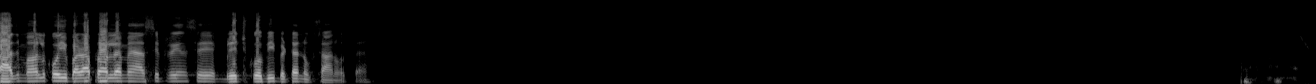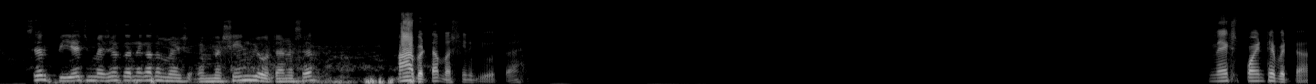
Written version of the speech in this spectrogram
ताजमहल को भी बड़ा प्रॉब्लम है ऐसी ट्रेन से ब्रिज को भी बेटा नुकसान होता है। सर पीएच मेजर करने का तो मशीन भी होता है ना सर हाँ बेटा मशीन भी होता है। नेक्स्ट पॉइंट है बेटा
